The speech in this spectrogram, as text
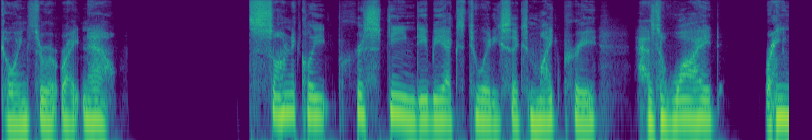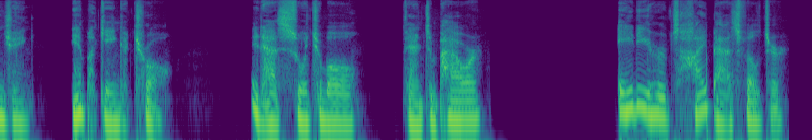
going through it right now. Sonically pristine DBX 286 mic pre has a wide ranging input gain control. It has switchable phantom power, 80 Hz high pass filter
